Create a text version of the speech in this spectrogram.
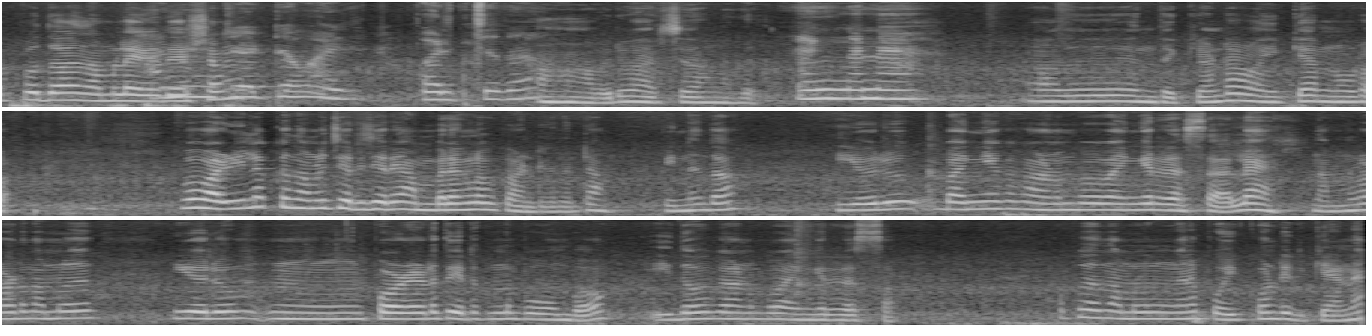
അപ്പോൾ ഇതാ നമ്മൾ ഏകദേശം ആ അവർ വരച്ചതാണത്. അത് എന്തൊക്കെയാണ്ടാണോ എനിക്ക് അറിഞ്ഞൂടാ. അപ്പോൾ വഴിയിലൊക്കെ നമ്മൾ ചെറിയ ചെറിയ അമ്പലങ്ങളൊക്കെ കണ്ടിരുന്നു കേട്ടോ പിന്നെ ഇതാ ഈ ഒരു ഭംഗിയൊക്കെ കാണുമ്പോൾ ഭയങ്കര രസമാണ് അല്ലേ? നമ്മളവിടെ നമ്മൾ ഈ ഒരു പുഴയുടെ തീരത്തുനിന്ന് പോകുമ്പോൾ ഇതൊക്കെ കാണുമ്പോൾ ഭയങ്കര രസം. അപ്പോൾ നമ്മളിങ്ങനെ പോയിക്കൊണ്ടിരിക്കുകയാണ്.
